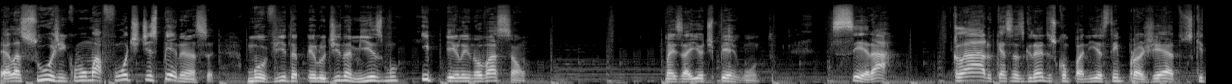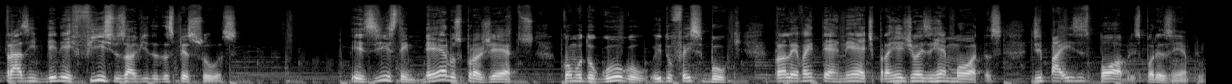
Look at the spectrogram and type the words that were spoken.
elas surgem como uma fonte de esperança, movida pelo dinamismo e pela inovação. Mas aí eu te pergunto: será? Claro que essas grandes companhias têm projetos que trazem benefícios à vida das pessoas. Existem belos projetos, como o do Google e do Facebook, para levar a internet para regiões remotas, de países pobres, por exemplo.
